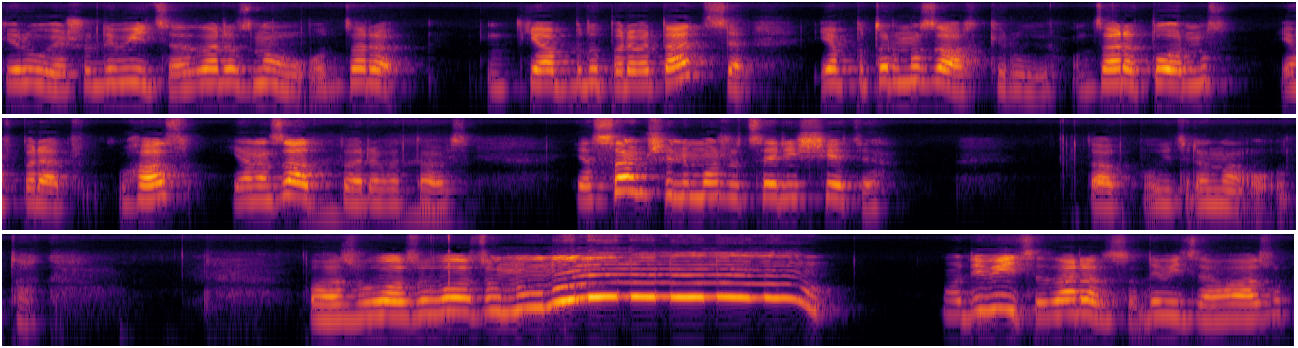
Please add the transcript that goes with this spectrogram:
керуєш. От дивіться, зараз знову, от зараз я буду перевертатися, я по тормозах керую. От зараз тормоз, я вперед. Газ, я назад перевертаюсь. Я сам ще не можу це рішити. Так, повітряна, о, так. Газу, газу, газу. Ну, ну, ну, ну, ну, ну, ну. О, дивіться, зараз, дивіться, газу.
